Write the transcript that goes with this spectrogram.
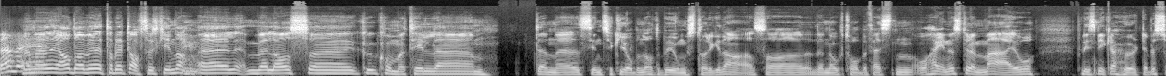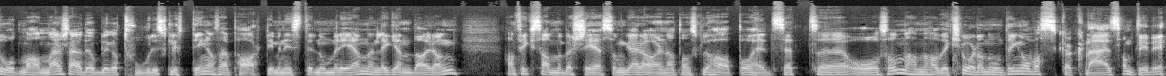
Men, Men eh, eh, ja, da har vi etablert afterskin, da. Eh, vel, La oss eh, komme til eh, denne sinnssyke jobben du hadde på Jungstorget, da, altså denne oktoberfesten. Og Heine Strømme er jo, for de som ikke har hørt episoden med han her, så er det obligatorisk lytting. altså er Partyminister nummer én, en legende av rang. Han fikk samme beskjed som Geir Arne, at han skulle ha på headset eh, og sånn. Han hadde ikke ordna noen ting, og vaska klær samtidig.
